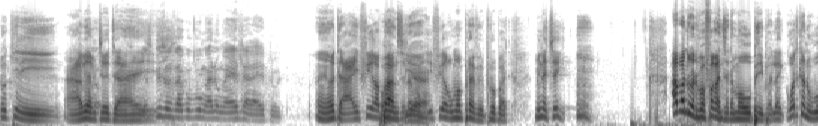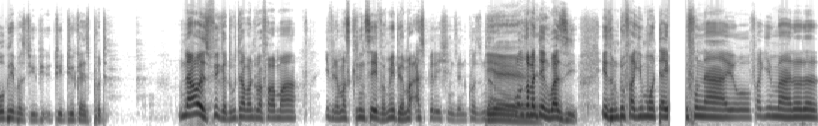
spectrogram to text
lokhe le. Hayi uyamtsheda hayi. Isifiso sakho ubungane ungayehla la edodi? Eh, kodwa hayi ifika But, phansi lapha yeah. ifika kuma private property. Mina check abantu kanti bafaka njani ama wallpaper like what kind of wallpapers do you, do, do you guys put? Now always figured ukuthi abantu bafaka ama even ama screen saver maybe ama aspirations and cause mina Yeah. bonke abantu engibaziyo either umuntu ufaka imoto ayifunayo ufaka imali la, la, la.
